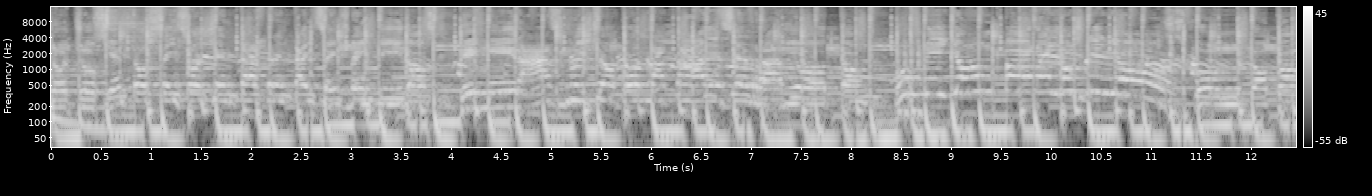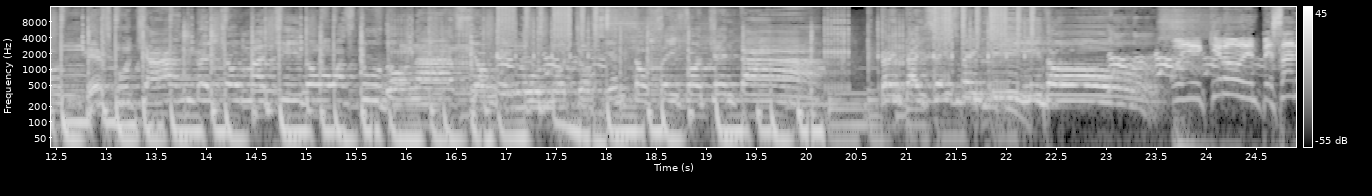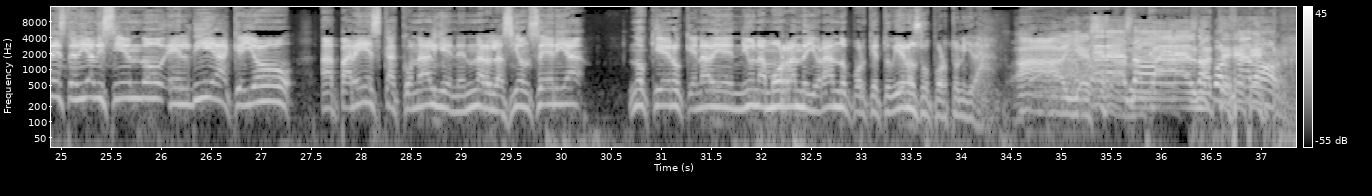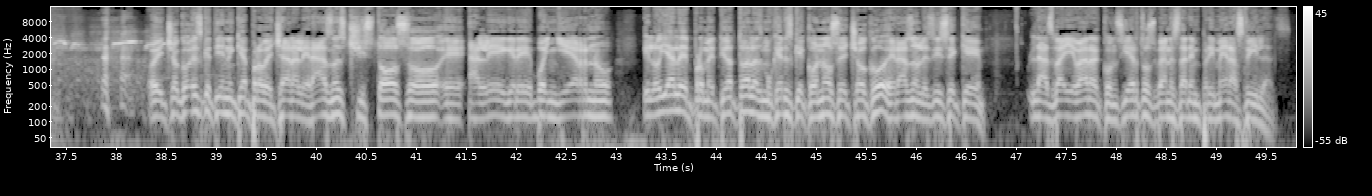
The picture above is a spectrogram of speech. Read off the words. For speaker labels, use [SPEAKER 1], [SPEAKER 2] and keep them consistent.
[SPEAKER 1] 1-800-680-3622. En Erasmo y Chocolata es el radiotón. Un millón para los niños. Junto con escuchando el show más chido, haz tu donación. En 1-800-680. 3622.
[SPEAKER 2] Oye, quiero empezar este día diciendo el día que yo aparezca con alguien en una relación seria, no quiero que nadie, ni una morra ande llorando porque tuvieron su oportunidad.
[SPEAKER 3] Ay, es
[SPEAKER 2] Erasno, Erasno, por favor.
[SPEAKER 4] Oye, Choco, es que tienen que aprovechar al Erasmo, es chistoso, eh, alegre, buen yerno. Y luego ya le prometió a todas las mujeres que conoce Choco, Erasmo les dice que las va a llevar a conciertos, van a estar en primeras filas.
